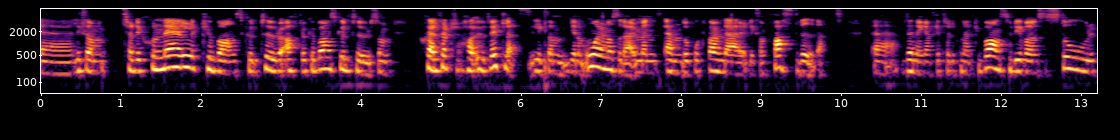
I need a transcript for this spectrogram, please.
uh, liksom traditionell kubansk kultur och afrokubansk kultur som självklart har utvecklats liksom genom åren och sådär men ändå fortfarande är liksom fast vid att eh, den är ganska traditionell kubansk hur det var en så stor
